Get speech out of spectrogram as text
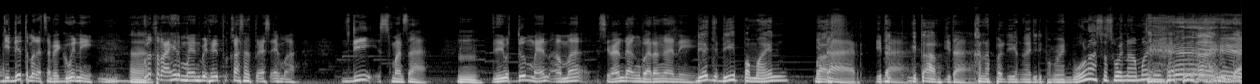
Jadi dia teman SMP gue nih. Gue terakhir main band itu kelas 1 SMA di Semansa. Hmm. Jadi waktu itu main sama si Nandang barengan nih. Dia jadi pemain bass. Gitar, gitar, Gi- gitar. gitar. Kenapa dia nggak jadi pemain bola sesuai namanya? Hehehe.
